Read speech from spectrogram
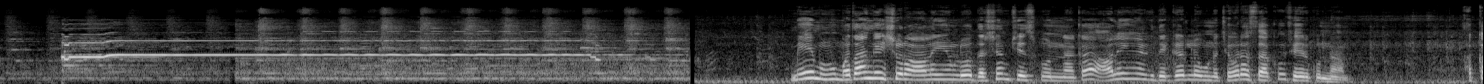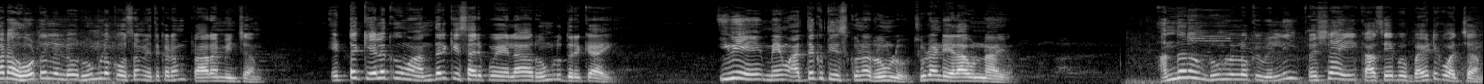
మేము మతాంగేశ్వర ఆలయంలో దర్శనం చేసుకున్నాక ఆలయానికి దగ్గరలో ఉన్న చౌరస్తాకు చేరుకున్నాం. అక్కడ హోటళ్ళలో రూమ్ల కోసం వెతకడం ప్రారంభించాం. ఎట్టకేలకు మా అందరికీ సరిపోయేలా రూమ్లు దొరికాయి. ఇవే మేము అద్దెకు తీసుకున్న రూమ్లు. చూడండి ఎలా ఉన్నాయో. అందరం రూమ్లలోకి వెళ్ళి ఫ్రెష్ అయ్యి కాసేపు బయటకు వచ్చాం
